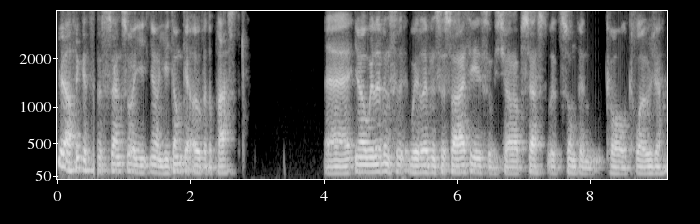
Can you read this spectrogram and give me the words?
Yeah, I think it's the sense where you, you know you don't get over the past. Uh, you know, we live in we live in societies which are obsessed with something called closure,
